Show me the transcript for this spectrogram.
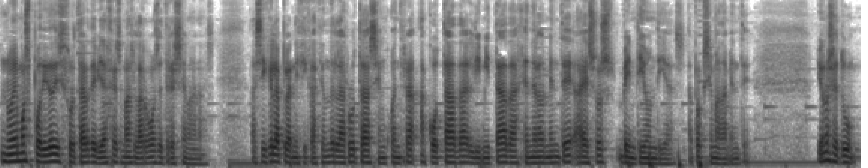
no hemos podido disfrutar de viajes más largos de tres semanas Así que la planificación de la ruta se encuentra acotada, limitada generalmente a esos 21 días aproximadamente. Yo no sé tú,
